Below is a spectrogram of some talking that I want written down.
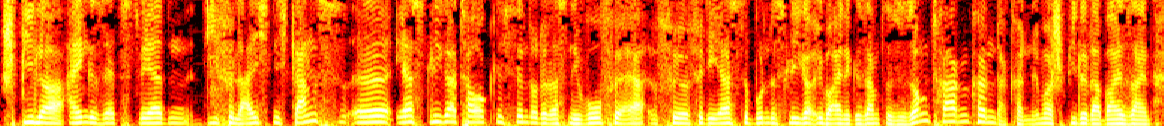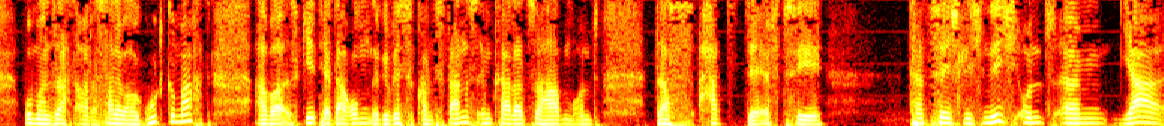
Spieler eingesetzt werden, die vielleicht nicht ganz äh, erstligatauglich sind oder das Niveau für, für, für die erste Bundesliga über eine gesamte Saison tragen können. Da können immer Spiele dabei sein, wo man sagt, oh, das hat er aber gut gemacht. Aber es geht ja darum, eine gewisse Konstanz im Kader zu haben und das hat der FC tatsächlich nicht. Und ähm, ja,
